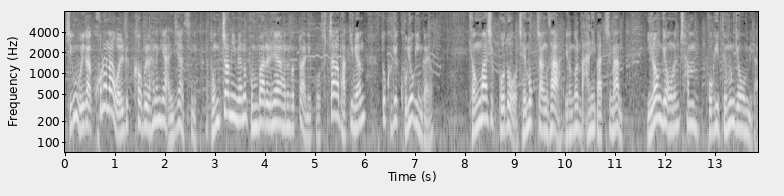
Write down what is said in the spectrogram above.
지금 우리가 코로나 월드컵을 하는 게 아니지 않습니까? 동점이면 분발을 해야 하는 것도 아니고 숫자가 바뀌면 또 그게 굴욕인가요? 경마식 보도, 제목 장사 이런 걸 많이 봤지만 이런 경우는 참 보기 드문 경우입니다.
